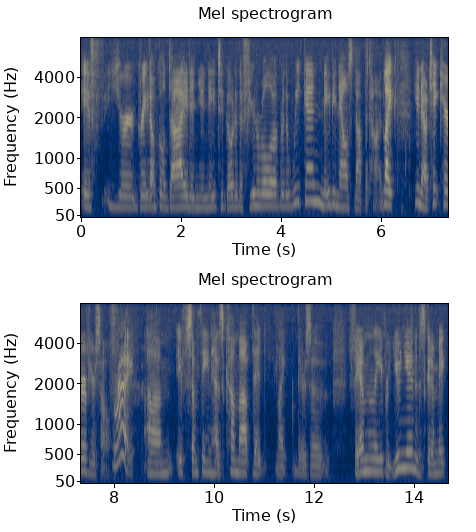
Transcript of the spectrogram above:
if your great uncle died and you need to go to the funeral over the weekend, maybe now's not the time. Like, you know, take care of yourself. Right. Um, if something has come up that, like, there's a family reunion and it's going to make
